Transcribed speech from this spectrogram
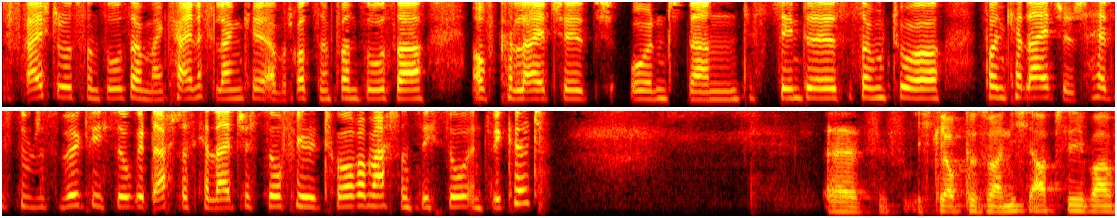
Freistoß von Sosa, mal keine Flanke, aber trotzdem von Sosa auf Kalajdzic und dann das zehnte Saisontor von Kalajdzic. Hättest du das wirklich so gedacht, dass Kalajdzic so viele Tore macht und sich so entwickelt? Äh, ich glaube, das war nicht absehbar,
